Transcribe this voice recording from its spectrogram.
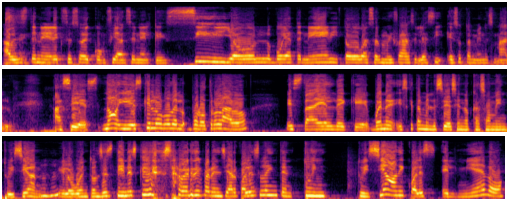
A veces tener exceso de confianza en el que sí, yo lo voy a tener y todo va a ser muy fácil y así, eso también es malo. Así es. No, y es que luego, de por otro lado, está el de que, bueno, es que también le estoy haciendo caso a mi intuición. Y luego entonces tienes que saber diferenciar cuál es la tu intuición y cuál es el miedo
